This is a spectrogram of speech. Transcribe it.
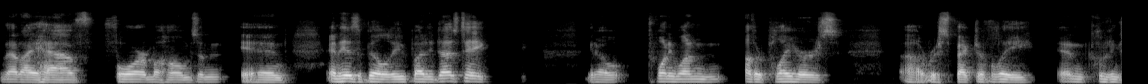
that I have for Mahomes and and and his ability, but it does take, you know, 21 other players uh, respectively, including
